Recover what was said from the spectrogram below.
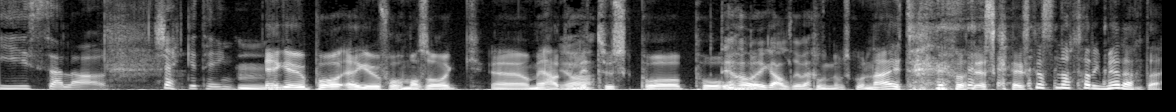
is eller kjekke ting. Mm. Jeg er jo, på, jeg er jo fra Hommersåk, eh, og vi hadde jo Ja. litt tysk på, på, Det har jeg aldri vært. på ungdomsskolen. Nei, det, jeg, skal, jeg skal snart ha deg med dette.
